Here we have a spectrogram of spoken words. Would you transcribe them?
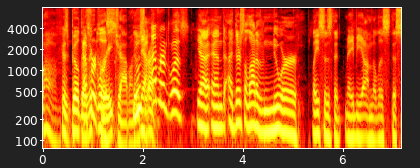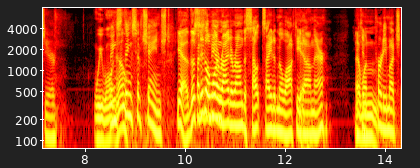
oh, Because Bill does effortless. a great job on it was this Yeah. ride. effortless. yeah, and uh, there's a lot of newer places that may be on the list this year. We won't Things know. things have changed, Yeah, this but is it'll the be one, a ride around the south side of Milwaukee down there. That can one pretty much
